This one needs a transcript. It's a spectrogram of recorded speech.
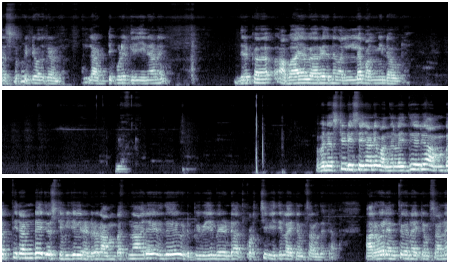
നെക്സ്റ്റ് പ്രിന്റ് വന്നിട്ടുണ്ട് നല്ല അടിപൊളി ഗ്രീൻ ആണ്. ഇതിലൊക്കെ അപായ വേറെ തന്നെ നല്ല ഭംഗി ഉണ്ടാവും ട്ടോ. അപ്പൊ നെക്സ്റ്റ് ഡിസൈൻ ആണ് വന്നുള്ളത് ഇത് ഒരു അമ്പത്തിരണ്ട് ജസ്റ്റ് വീതി വരുന്നുണ്ട്. ഒരു അമ്പത്തിനാല് ഇത് ഇടുപ്പ് വീതിയും വരുന്നുണ്ട്. അത് കുറച്ച് വീതിയുള്ള ഐറ്റംസ് ആണ് തെറ്റാ അറുപത് ലെങ്ത് വരുന്ന ഐറ്റംസ് ആണ്.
